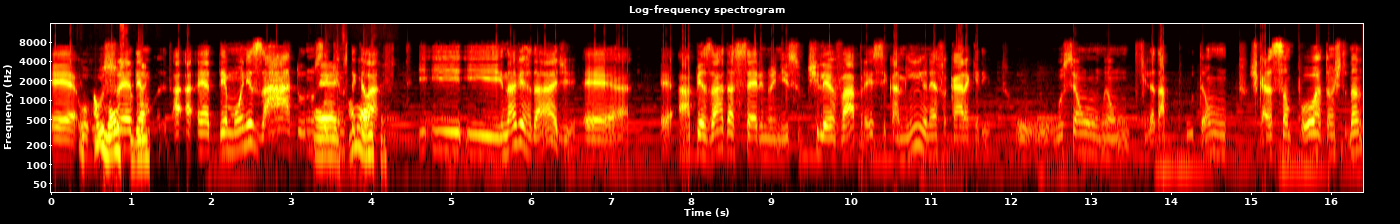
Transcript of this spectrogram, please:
é, o russo monstro, é, de, né? é demonizado, não sei o que, não sei o que lá. E, e, e, na verdade, é, é, apesar da série no início te levar para esse caminho, né? Cara, aquele. O, o Russo é um, é um filho da puta, é um, os caras são porra, estão estudando.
